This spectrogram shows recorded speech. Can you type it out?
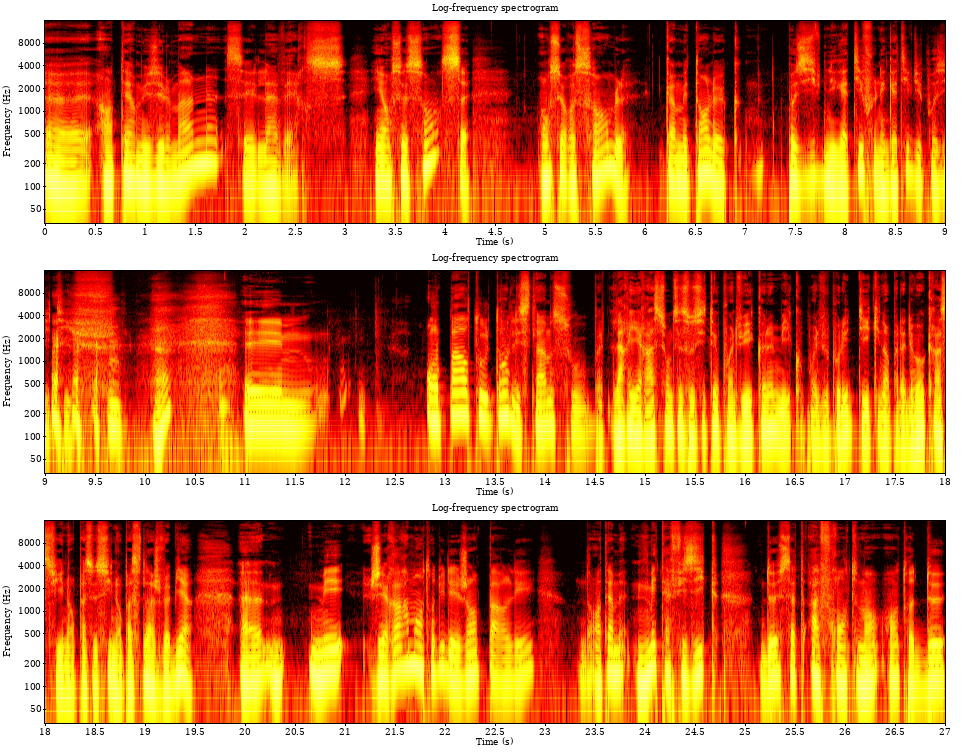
Euh, en terre musulmane, c'est l'inverse. Et en ce sens, on se ressemble comme étant le positif du négatif ou le négatif du positif. hein? et, on parle tout le temps de l'islam sous l'arriération de ces sociétés au point de vue économique, au point de vue politique, qui n'ont pas la démocratie, n'ont pas ceci, n'ont pas cela, je veux bien. Euh, mais j'ai rarement entendu des gens parler en termes métaphysiques de cet affrontement entre deux,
